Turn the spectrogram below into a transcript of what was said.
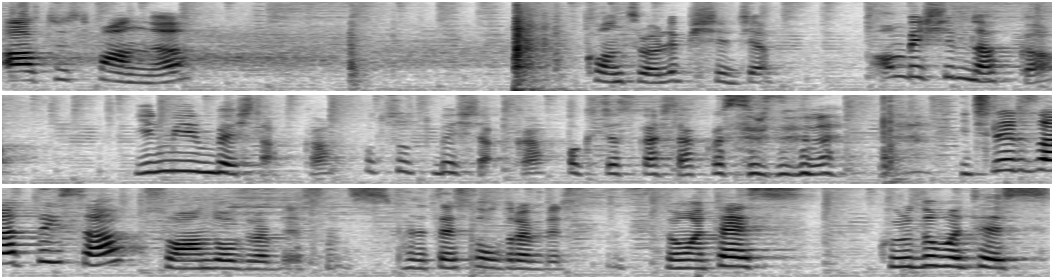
alt üst fanlı kontrollü pişireceğim. 15-20 dakika, 20-25 dakika, 30-35 dakika. Bakacağız kaç dakika sürdüğüne. İçleri arttıysa soğan doldurabilirsiniz. Patates doldurabilirsiniz. Domates, kuru domates,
